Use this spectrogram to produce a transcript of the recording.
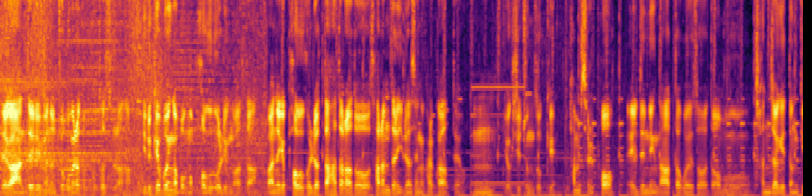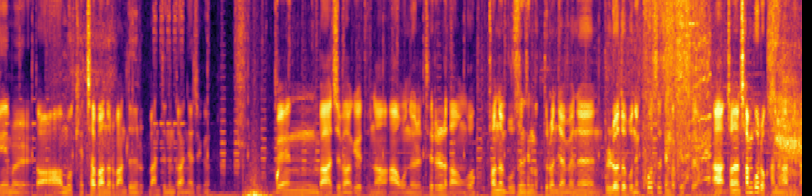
내가 안 때리면 조금이라도 버텼을라나? 이렇게 보니까 뭔가 버그 걸린 것 같다. 만약에 버그 걸렸다 하더라도 사람들은 이런 생각 할 것 같아요. 음 역시 중속계 참 슬퍼. Elden Ring 나왔다고 해서 너무 전작에 있던 게임을 너무 개차반으로 만드, 만드는 거 아니야 지금? 맨 마지막에 누나? 아 오늘 트레일러 나온 거? 저는 무슨 생각 들었냐면은 Bloodborne의 코스 생각했어요. 아 저는 참고로 가능합니다.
